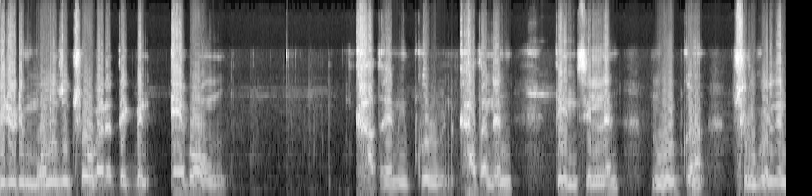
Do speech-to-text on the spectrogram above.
ভিডিওটি মনোযোগ সহকারে দেখবেন এবং খাতায় নোট করবেন। খাতা নেন পেন্সিল নেন নোট করা শুরু করে দেন।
